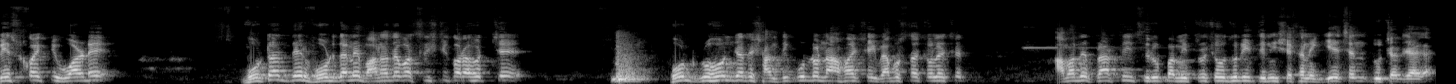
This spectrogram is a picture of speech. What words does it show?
বেশ কয়েকটি ওয়ার্ডে ভোটারদের ভোটদানে বাধা দেওয়ার সৃষ্টি করা হচ্ছে। ভোট গ্রহণ যাতে শান্তিপূর্ণ না হয় সেই ব্যবস্থা চলেছে। আমাদের প্রার্থী শিরূপা মিত্র চৌধুরী, তিনি সেখানে গিয়েছেন দু চার জায়গায়।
